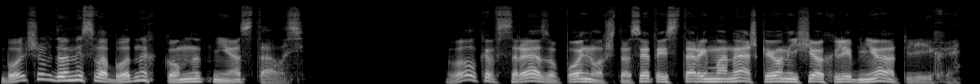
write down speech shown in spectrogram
Больше в доме свободных комнат не осталось. Волков сразу понял, что с этой старой монашкой он еще хлебнет лихо.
